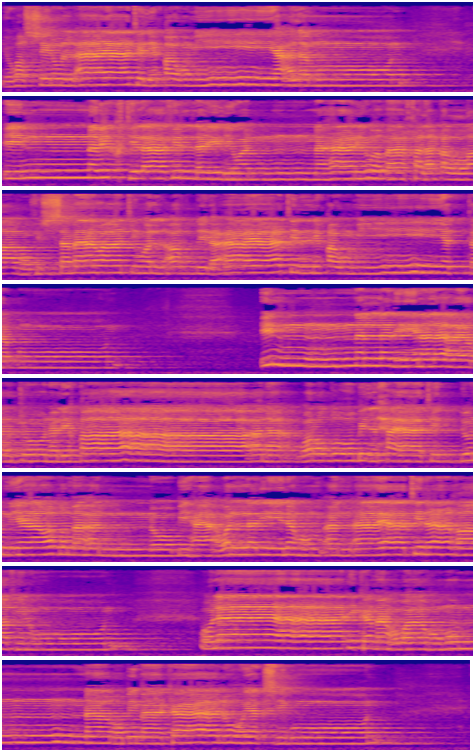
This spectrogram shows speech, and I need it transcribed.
يفصل الآيات لقوم يعلمون. إن باختلاف الليل والنهار وما خلق الله في السماوات والأرض لآيات لقوم يتقون. إن الذين لا يرجون لقاءنا ورضوا بالحياة الدنيا واطمأنوا بها والذين هم عن آياتنا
